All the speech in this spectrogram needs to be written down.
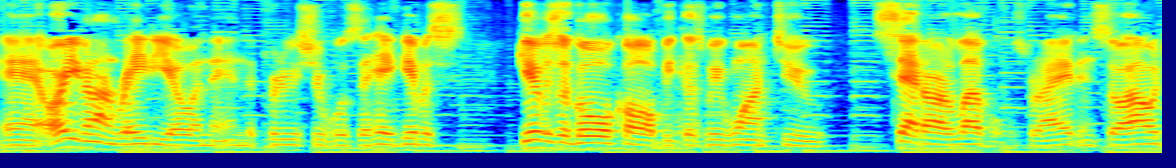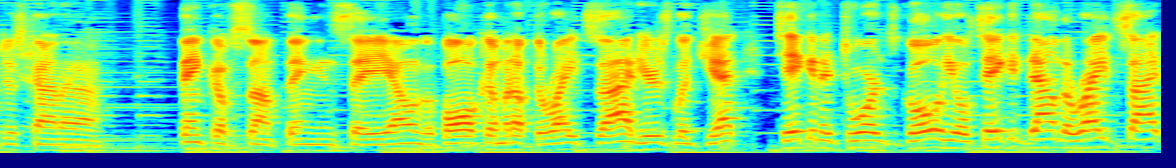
and, or even on radio, and then the producer will say, "Hey, give us give us a goal call because we want to set our levels, right?" And so I'll just kind of think of something and say, "Oh, the ball coming up the right side. Here's Leggett taking it towards goal. He'll take it down the right side,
